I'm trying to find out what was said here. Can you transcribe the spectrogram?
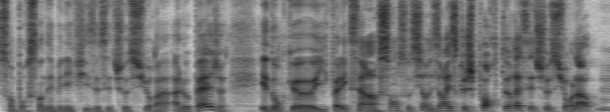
100% des bénéfices de cette chaussure à, à l'OPEJ, et donc euh, il fallait que ça ait un sens aussi en disant, est-ce que je porterais cette chaussure-là Mm.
